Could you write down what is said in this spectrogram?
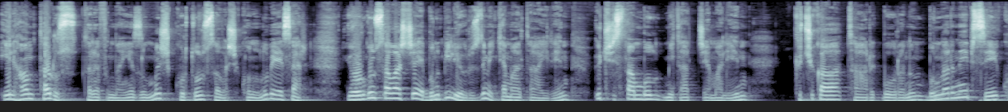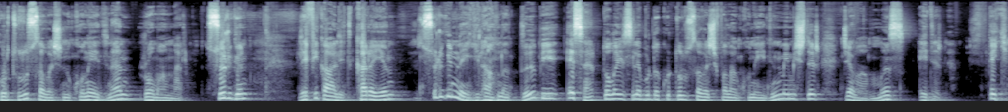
İlhan Tarus tarafından yazılmış Kurtuluş Savaşı konulu bir eser. Yorgun Savaşçı e, bunu biliyoruz değil mi? Kemal Tahir'in, 3 İstanbul Mithat Cemal'in, Küçük Ağa Tarık Buğra'nın bunların hepsi Kurtuluş Savaşı'nı konu edinen romanlar. Sürgün Refik Halit Karay'ın sürgünle ilgili anlattığı bir eser. Dolayısıyla burada Kurtuluş Savaşı falan konu edinmemiştir. Cevabımız Edirne. Peki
